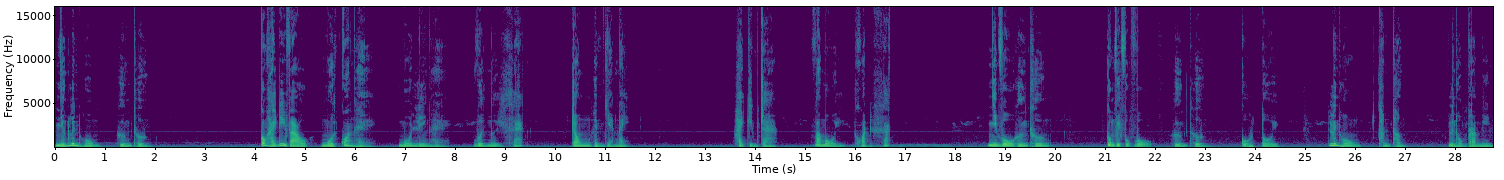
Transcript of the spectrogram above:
những linh hồn hướng thường con hãy đi vào mối quan hệ, mối liên hệ với người khác trong hình dáng này. Hãy kiểm tra vào mỗi khoảnh khắc, nhiệm vụ hướng thượng công việc phục vụ hướng thượng của tôi. Linh hồn thánh thần, linh hồn brahmin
